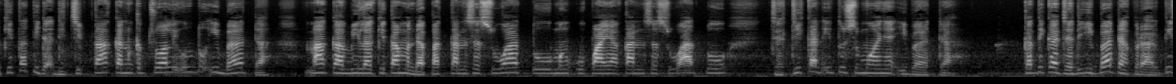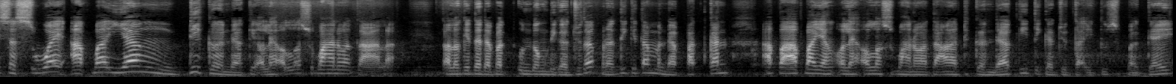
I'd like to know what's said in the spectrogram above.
Kita tidak diciptakan kecuali untuk ibadah. Maka bila kita mendapatkan sesuatu, mengupayakan sesuatu, jadikan itu semuanya ibadah. Ketika jadi ibadah berarti sesuai apa yang dikehendaki oleh Allah Subhanahu wa taala. Kalau kita dapat untung 3 juta berarti kita mendapatkan apa-apa yang oleh Allah Subhanahu wa taala dikehendaki 3 juta itu sebagai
